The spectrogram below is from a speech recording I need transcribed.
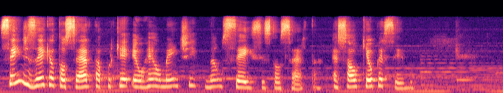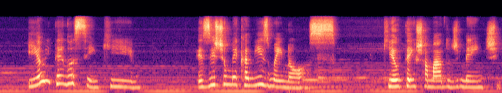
Sem dizer que eu estou certa, porque eu realmente não sei se estou certa. É só o que eu percebo. E eu entendo assim que existe um mecanismo em nós que eu tenho chamado de mente.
